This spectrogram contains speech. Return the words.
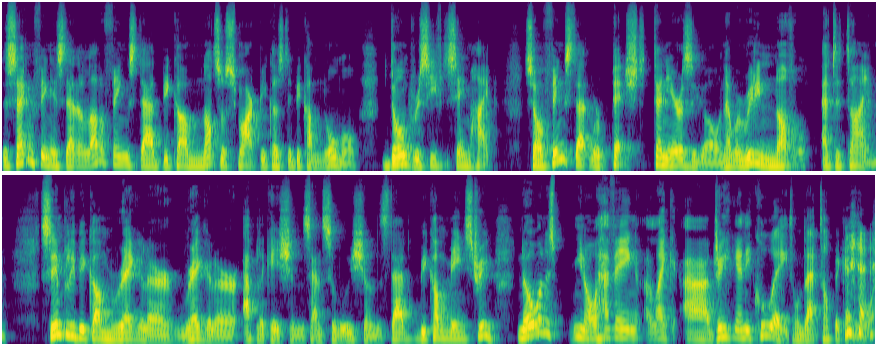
The second thing is that a lot of things that become not so smart because they become normal don't receive the same hype. So things that were pitched 10 years ago and that were really novel at the time simply become regular regular applications and solutions that become mainstream. No one is you know having like uh, drinking any kool-aid on that topic anymore.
